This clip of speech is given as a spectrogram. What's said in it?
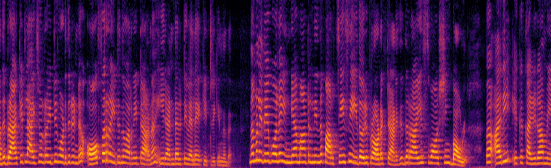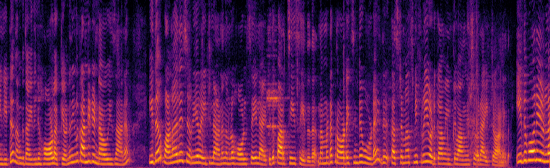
അത് ബ്രാക്കറ്റിൽ ആക്ച്വൽ റേറ്റും കൊടുത്തിട്ടുണ്ട്. ഓഫർ റേറ്റ് എന്ന് പറഞ്ഞിട്ടാണ് ഈ രണ്ടിരട്ടി വിലയൊക്കെ ഇട്ടിരിക്കുന്നത്. നമ്മൾ ഇതേപോലെ ഇന്ത്യ മാർട്ടിൽ നിന്ന് പർച്ചേസ് ചെയ്ത ഒരു പ്രോഡക്റ്റ് ആണ്. ഇത് റൈസ് വാഷിംഗ് ബൗൾ അപ്പോൾ അരി ഒക്കെ കഴുകാൻ വേണ്ടിയിട്ട് നമുക്ക് ഇതിന്റെ ഹോളൊക്കെ ഉണ്ട്. നിങ്ങൾ കണ്ടിട്ടുണ്ടാവും ഈ സാധനം. ഇത് വളരെ ചെറിയ റേറ്റിലാണ് നമ്മൾ ഹോൾസെയിലായിട്ട് ഇത് പർച്ചേസ് ചെയ്തത്. നമ്മുടെ പ്രോഡക്റ്റ്സിന്റെ കൂടെ ഇത് കസ്റ്റമേഴ്സിന് ഫ്രീ കൊടുക്കാൻ വേണ്ടി വാങ്ങിച്ച ഒരു ഐറ്റം ആണിത്. ഇതുപോലെയുള്ള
